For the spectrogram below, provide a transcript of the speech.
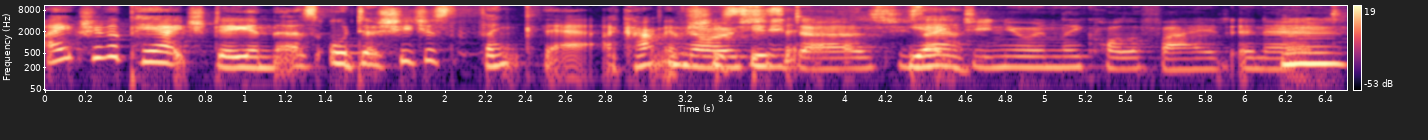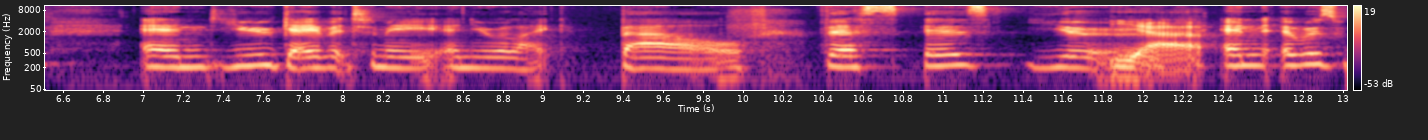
I actually have a PhD in this. Or does she just think that? I can't remember. No, if she, she it. does. She's Yeah. Mm. like genuinely qualified in it. And you gave it to me and you were like, Bel, this is you. Yeah. And it was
